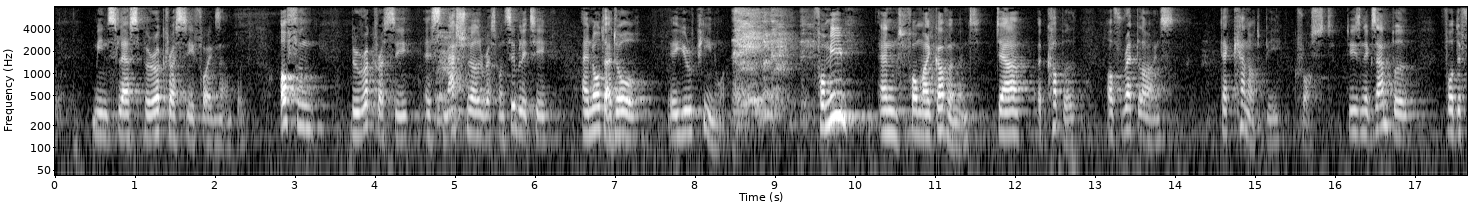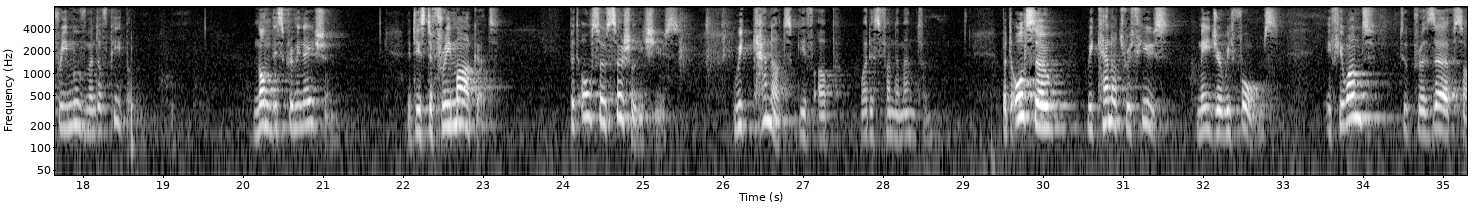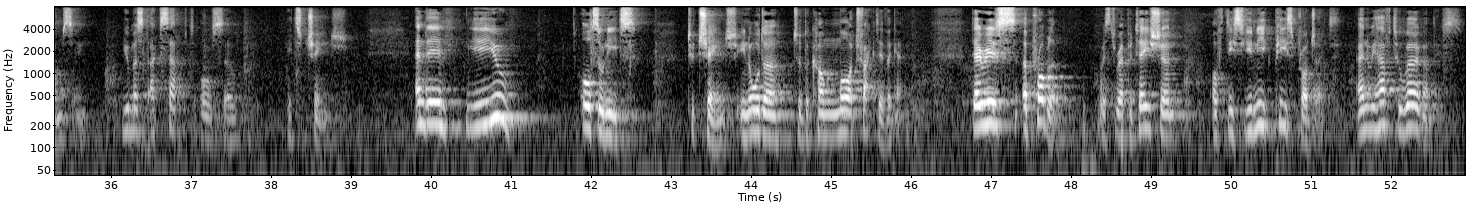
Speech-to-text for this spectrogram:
means less bureaucracy, for example. Often, bureaucracy is national responsibility and not at all a European one. For me, and for my government, there are a couple of red lines that cannot be crossed. This is an example for the free movement of people, non discrimination. It is the free market, but also social issues. We cannot give up what is fundamental. But also, we cannot refuse major reforms. If you want to preserve something, you must accept also its change. And the EU also needs to change in order to become more attractive again. There is a problem with the reputation of this unique peace project, and we have to work on this.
